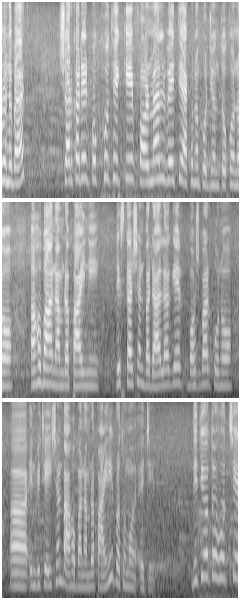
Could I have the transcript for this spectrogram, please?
ধন্যবাদ। সরকারের পক্ষ থেকে ফর্মাল ওয়েতে এখনও পর্যন্ত কোনো আহ্বান আমরা পাইনি। ডিসকাশন বা ডায়ালগের বসবার কোনো ইনভিটেশন বা আহ্বান আমরা পাইনি প্রথম এটি। দ্বিতীয়ত হচ্ছে,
